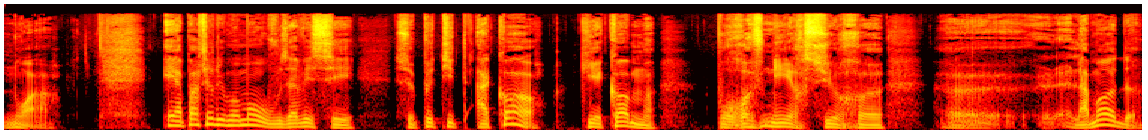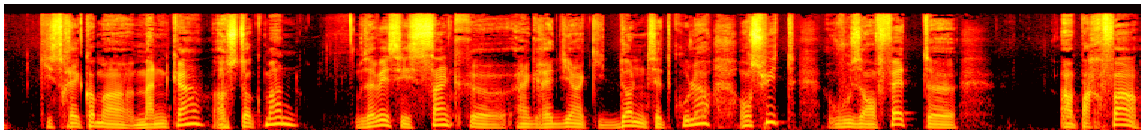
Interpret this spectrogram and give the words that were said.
noire. Et à partir du moment où vous avez ces, ce petit accord, qui est comme, pour revenir sur euh, euh, la mode, qui serait comme un mannequin, un stockman, vous avez ces cinq euh, ingrédients qui donnent cette couleur. Ensuite, vous en faites un parfum,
